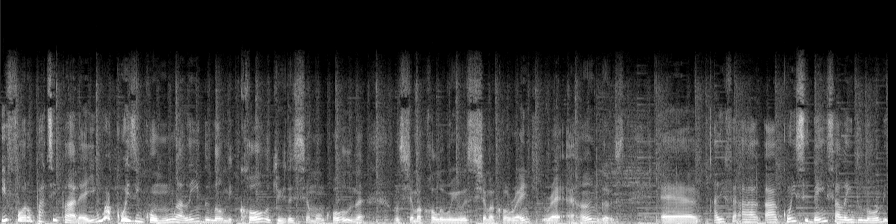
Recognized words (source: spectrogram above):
e foram participar, né? E uma coisa em comum, além do nome Cole, que os dois se chamam Cole, né? Um se chama Cole Win, outro se chama Cole Rangers. É, a, a, coincidência, além do nome,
